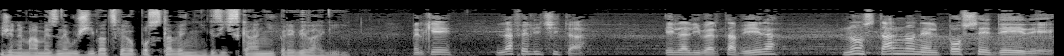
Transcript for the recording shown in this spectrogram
že nemáme zneužívat svého postavení k získání privilegií. Perché la felicità e la libertà vera non stanno nel possedere,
